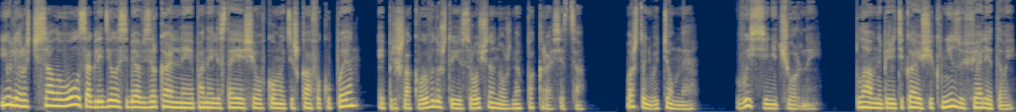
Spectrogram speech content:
Юля расчесала волосы, оглядела себя в зеркальные панели стоящего в комнате шкафа-купе и пришла к выводу, что ей срочно нужно покраситься. Во что-нибудь темное. В истине черный, плавно перетекающий к низу фиолетовый.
